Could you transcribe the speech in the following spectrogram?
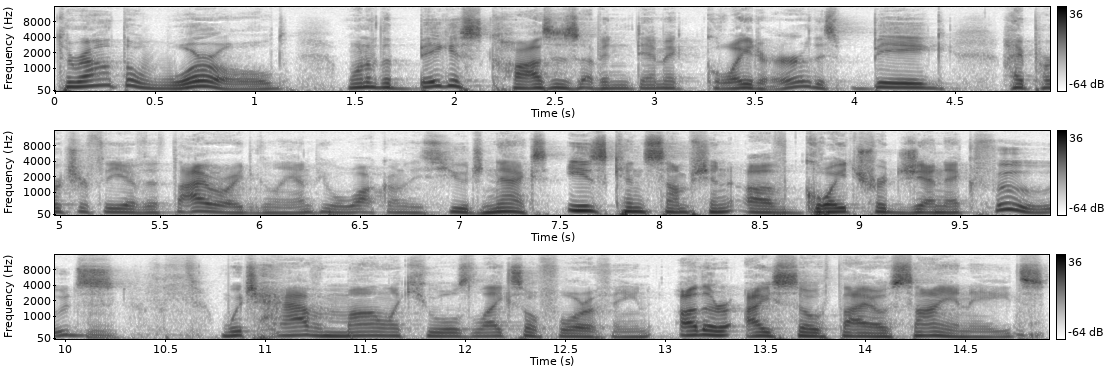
Throughout the world, one of the biggest causes of endemic goiter, this big hypertrophy of the thyroid gland, people walk on these huge necks, is consumption of goitrogenic foods. Mm which have molecules like sulforaphane, other isothiocyanates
